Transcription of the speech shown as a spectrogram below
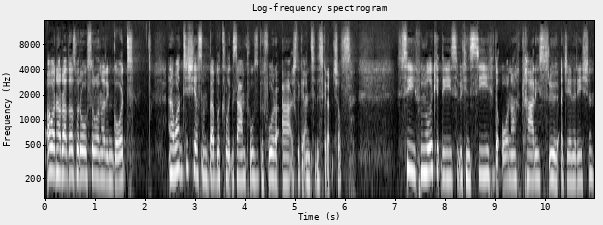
honour others, we're also honouring God. And I want to share some biblical examples before I actually get into the scriptures. See, when we look at these, we can see the honour carries through a generation.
